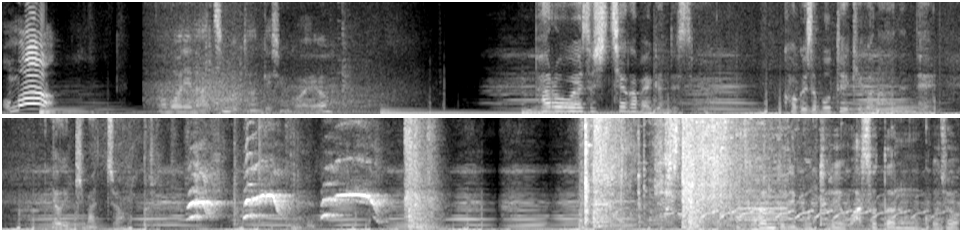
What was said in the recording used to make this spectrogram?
엄마! 어머니는 아침부터 안 계신 거예요? 8호에서 시체가 발견됐어요. 거기서 모텔 키가 나왔는데 여기 키 맞죠? 사람들이 모텔에 왔었다는 거죠?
